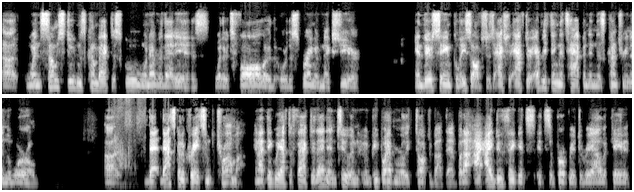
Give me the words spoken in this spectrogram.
Uh, when some students come back to school, whenever that is, whether it's fall or the, or the spring of next year, and they're seeing police officers, actually after everything that's happened in this country and in the world, uh, that that's going to create some trauma, and I think we have to factor that in too. And, and people haven't really talked about that, but I, I do think it's it's appropriate to reallocate it,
